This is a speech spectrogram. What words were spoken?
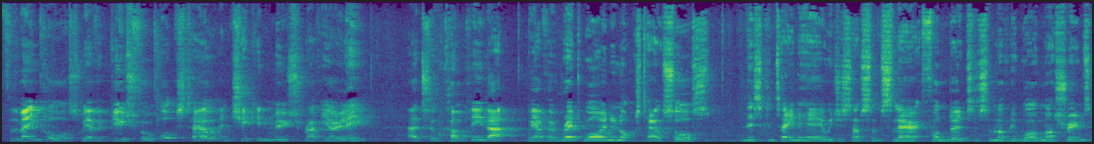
For the main course, we have a beautiful oxtail and chicken mousse ravioli. Uh, to accompany that, we have a red wine and oxtail sauce. In this container here, we just have some celeriac fondant and some lovely wild mushrooms.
